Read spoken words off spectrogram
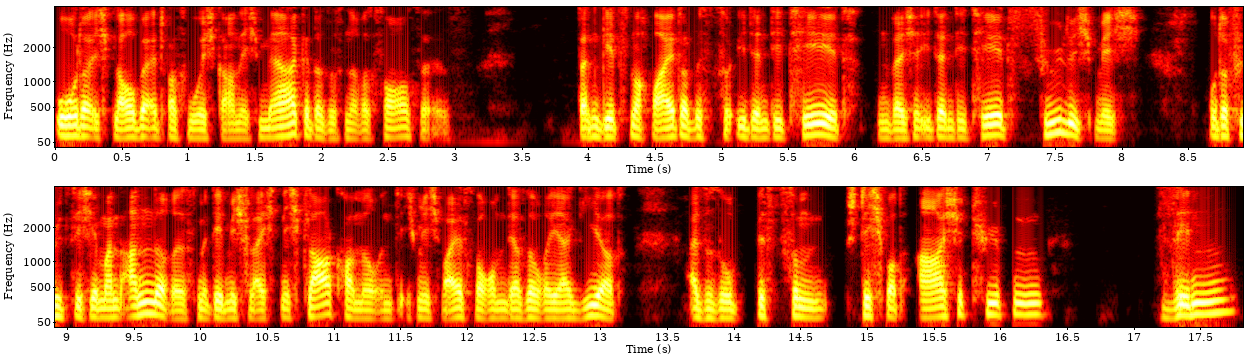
Oder ich glaube etwas, wo ich gar nicht merke, dass es eine Ressource ist. Dann geht's noch weiter bis zur Identität. In welcher Identität fühle ich mich? Oder fühlt sich jemand anderes, mit dem ich vielleicht nicht klarkomme und ich nicht weiß, warum der so reagiert. Also so bis zum Stichwort Archetypen, Sinn,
